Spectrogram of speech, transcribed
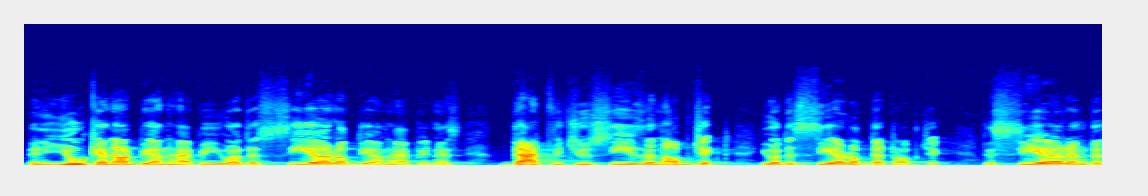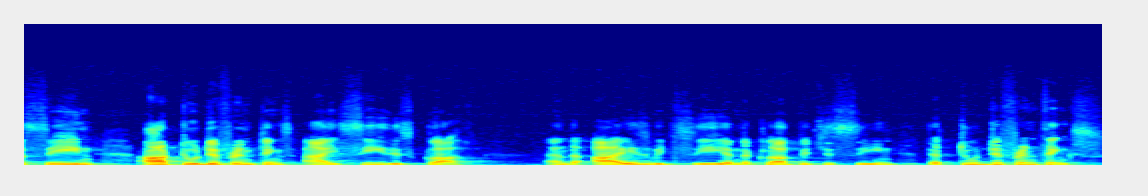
then you cannot be unhappy. You are the seer of the unhappiness. That which you see is an object. You are the seer of that object. The seer and the seen are two different things. I see this cloth. and the eyes which see and the cloth which is seen, they're two different things.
